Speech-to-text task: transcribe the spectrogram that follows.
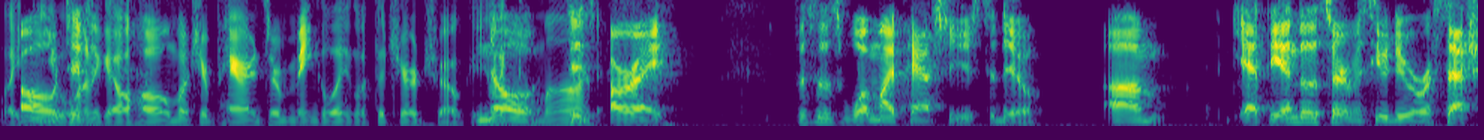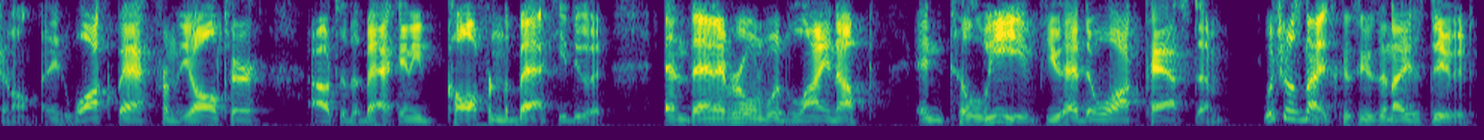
like Oh, you did want to you- go home, but your parents are mingling with the church folk. and you're No, like, come on. did, all right. This is what my pastor used to do. Um, at the end of the service, he would do a recessional, and he'd walk back from the altar out to the back, and he'd call from the back. He'd do it, and then everyone would line up, and to leave, you had to walk past him, which was nice because he's a nice dude.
